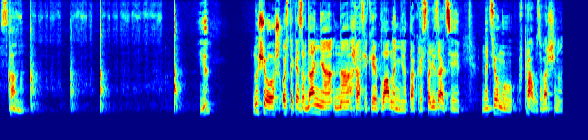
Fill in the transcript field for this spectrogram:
Стану. Ну що ж, ось таке завдання на графіки плавлення та кристалізації. На цьому вправу завершено.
